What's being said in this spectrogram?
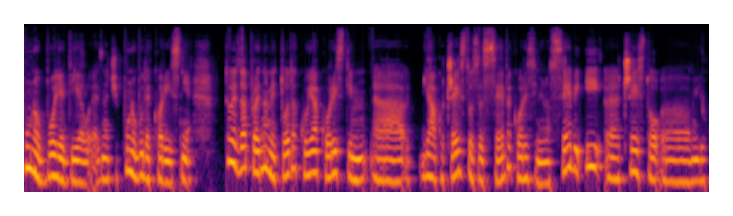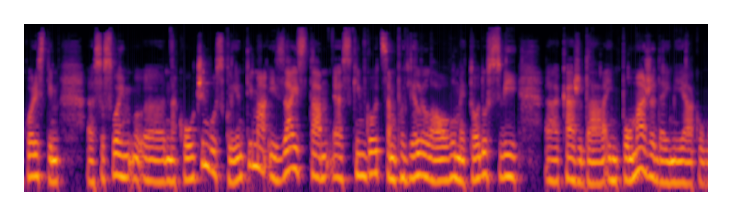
puno bolje djeluje, znači puno bude korisnije. To je zapravo jedna metoda koju ja koristim jako često za sebe, koristim ju na sebi i e, često e, ju koristim e, sa svojim na coachingu s klijentima i zaista s kim god sam podijelila ovu metodu svi kažu da im pomaže, da im je jako,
